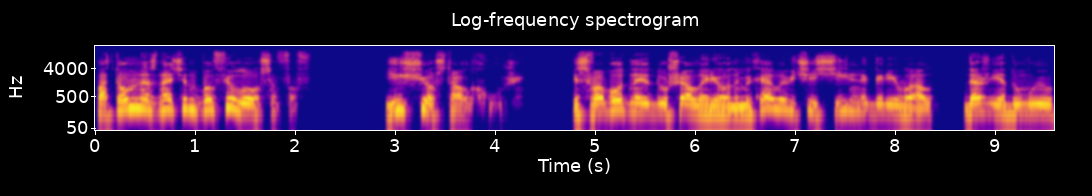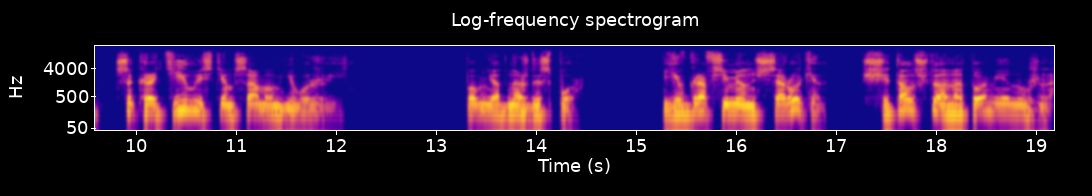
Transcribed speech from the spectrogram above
Потом назначен был Философов, еще стал хуже. И свободная душа Лариона Михайловича сильно горевал, даже, я думаю, сократилась тем самым его жизнь. Помню однажды спор. Евграф Семенович Сорокин считал, что анатомия нужна.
